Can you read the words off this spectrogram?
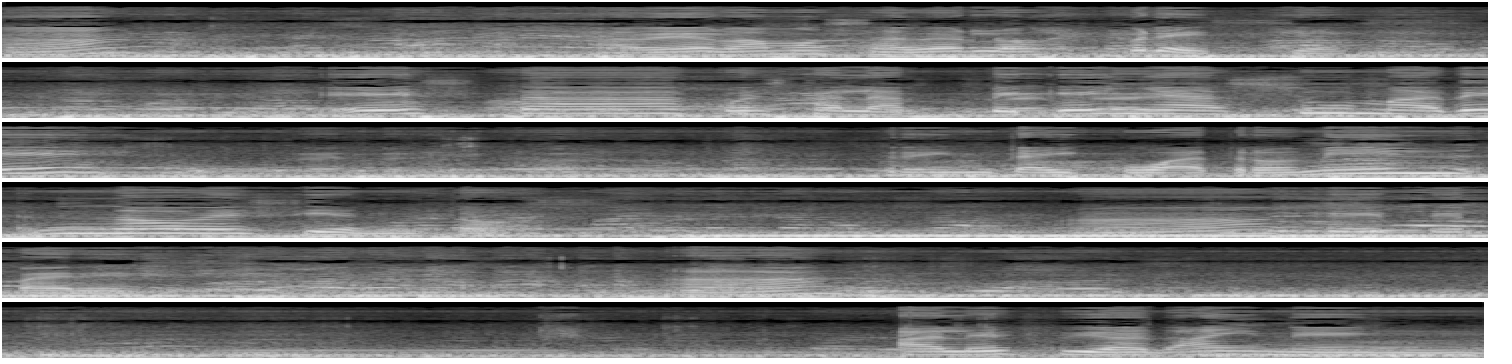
¿Ah? A ver, vamos a ver los precios. Esta cuesta la pequeña suma de 34.900. Ah, ¿qué te parece? Ah. Einen.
